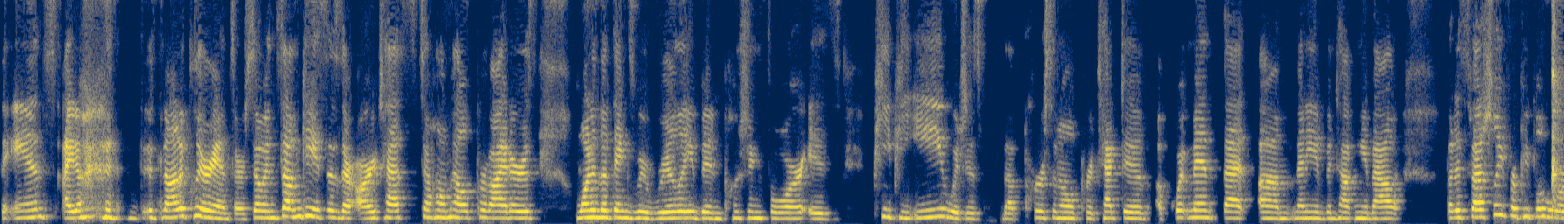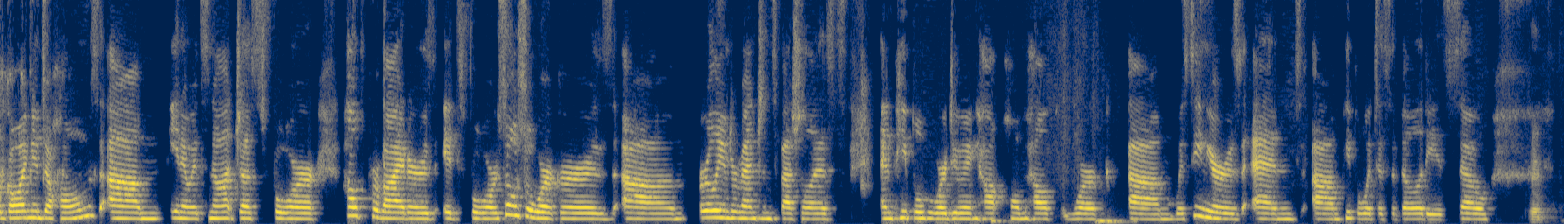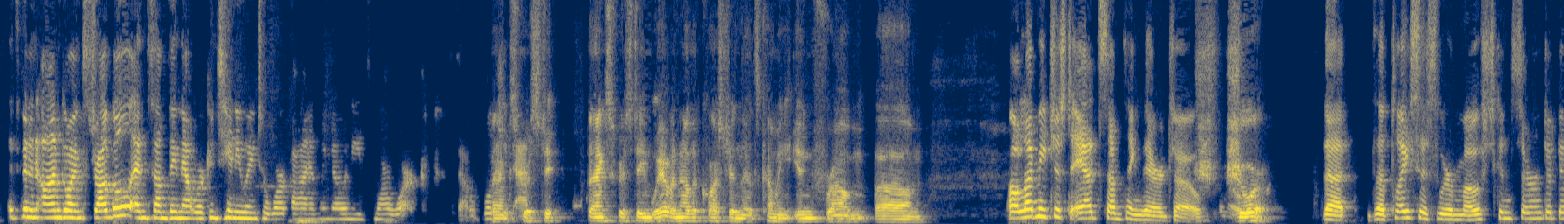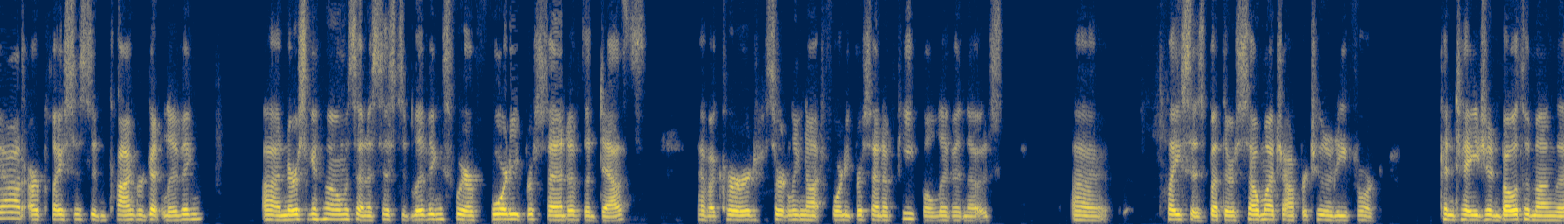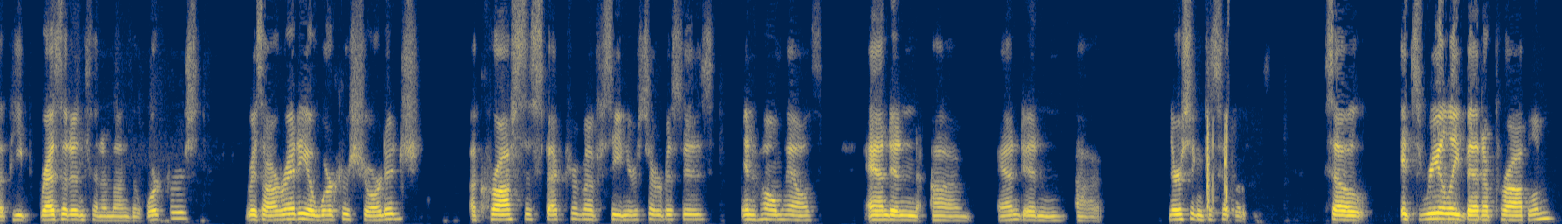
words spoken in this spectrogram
the answer I don't. it's not a clear answer. So in some cases, there are tests to home health providers. One of the things we've really been pushing for is PPE, which is the personal protective equipment that um, many have been talking about but especially for people who are going into homes um, you know it's not just for health providers it's for social workers um, early intervention specialists and people who are doing home health work um, with seniors and um, people with disabilities so Okay. it's been an ongoing struggle and something that we're continuing to work on and we know needs more work so we'll Thanks, keep. Christine. Thanks, Christine. We have another question that's coming in from, um, Oh, let me just add something there, Joe. sure. That the places we're most concerned about are places in congregate living, uh, nursing homes and assisted livings where 40% of the deaths have occurred. Certainly not 40% of people live in those uh, places, but there's so much opportunity for contagion, both among the residents and among the workers. There's already a worker shortage across the spectrum of senior services in home health and in um, and in uh, nursing facilities. So it's really been a problem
